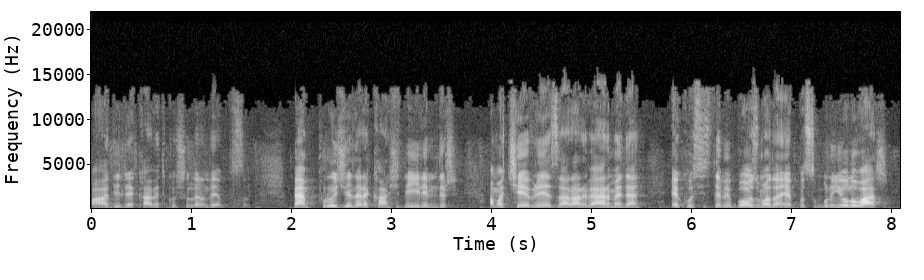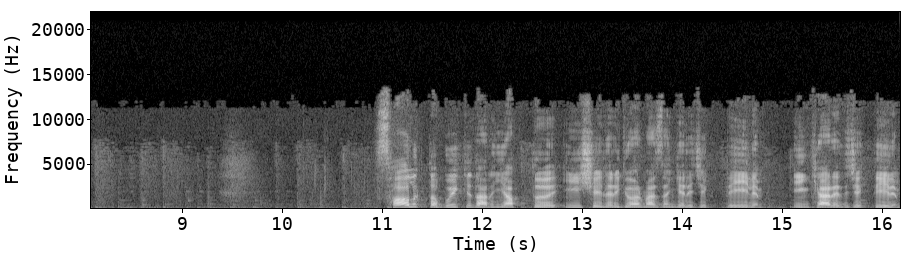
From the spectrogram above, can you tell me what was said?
Adil rekabet koşullarında yapılsın. Ben projelere karşı değilimdir. Ama çevreye zarar vermeden, ekosistemi bozmadan yapılsın. Bunun yolu var. Sağlıkta bu iktidarın yaptığı iyi şeyleri görmezden gelecek değilim. İnkar edecek değilim.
